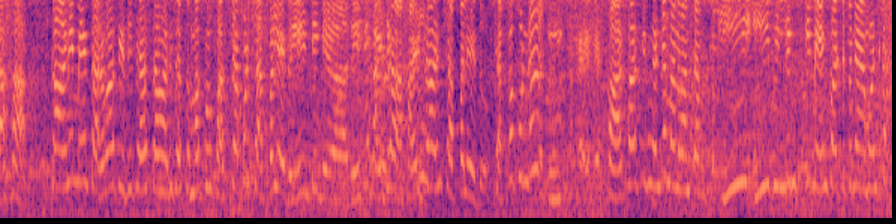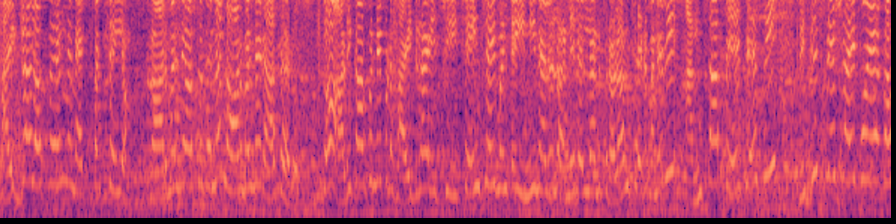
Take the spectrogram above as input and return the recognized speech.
సహా. కానీ మేము తర్వాత ఇది చేస్తాం అది చేస్తాం. మాకు ఫస్ట్ అప్పుడు చెప్పలేదు. ఏంటి అదేంటి హైడ్రా హైడ్రా అని చెప్పలేదు. చెప్పకుండా కార్ పార్కింగ్ అంటే మనం అంత ఈ ఈ బిల్డింగ్స్కి మేము కట్టుకునే అమౌంట్కి హైడ్రాలు వస్తాయని మేము ఎక్స్పెక్ట్ చెయ్యం. నార్మల్ దే నార్మల్దే నార్మల్ రాశారు. సో అది కాకుండా ఇప్పుడు హైడ్రా ఇచ్చి చేంజ్ చేయమంటే ఇన్ని నెలలు అన్ని నెలలు అని ప్రొలాంగ్ చేయడం అనేది అంతా పే చేసి రిజిస్ట్రేషన్ అయిపోయాక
